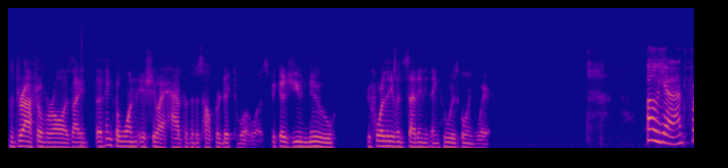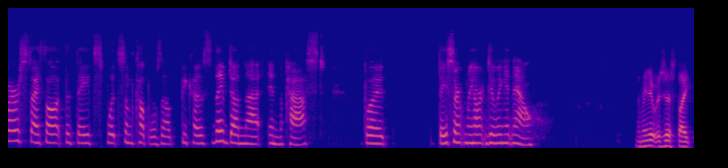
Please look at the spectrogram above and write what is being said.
the draft overall is I I think the one issue I had with it is how predictable it was because you knew before they even said anything who was going where. Oh yeah, at first I thought that they'd split some couples up because they've done that in the past, but they certainly aren't doing it now. I mean, it was just like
